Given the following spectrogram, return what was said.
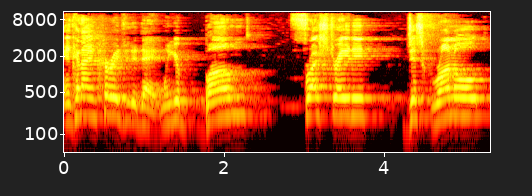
And can I encourage you today, when you're bummed, frustrated, disgruntled,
